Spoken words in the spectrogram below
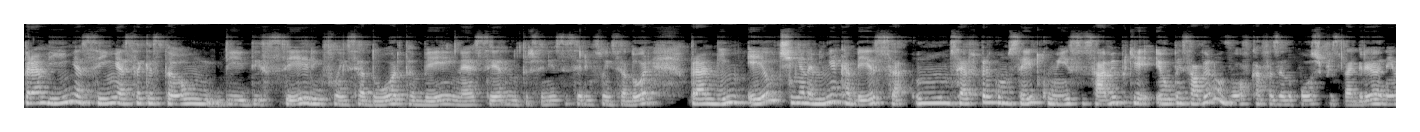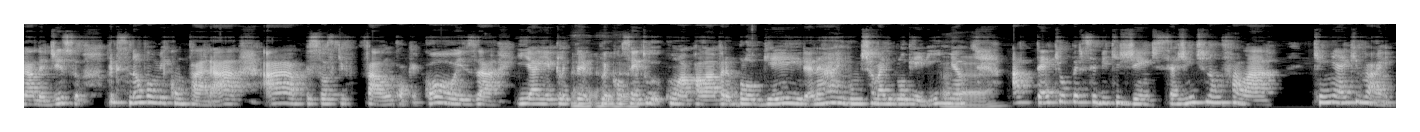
para mim, assim, essa questão de, de ser influenciador também, né, ser nutricionista e ser influenciador, para mim, eu tinha na minha cabeça um certo preconceito com isso, sabe? Porque eu pensava, eu não vou ficar fazendo post pro Instagram, nem nada disso, porque senão vão me comparar a pessoas que falam qualquer coisa, e aí aquele pre- preconceito com a palavra blogueira, né? Ai, vão me chamar de blogueirinha. Aham. Até que eu percebi que, gente, se a gente não falar, quem é que vai?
